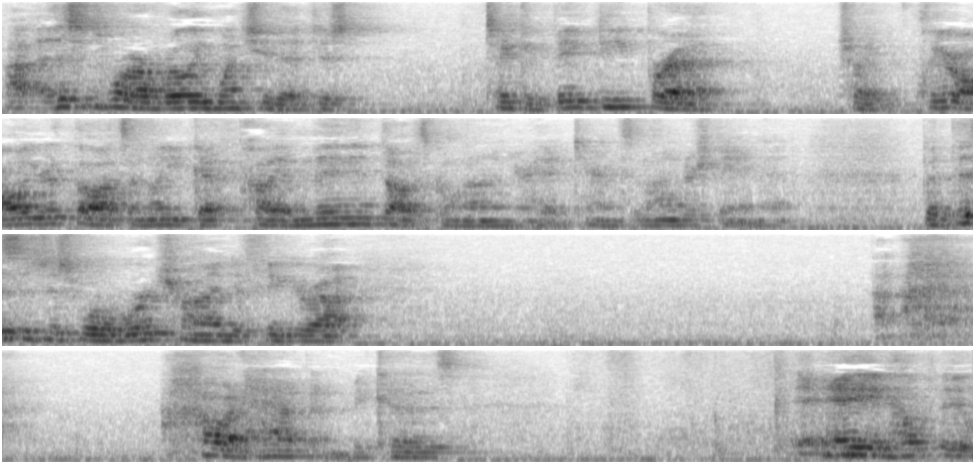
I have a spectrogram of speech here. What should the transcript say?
This is where I really want you to just take a big deep breath, try to clear all your thoughts. I know you've got probably a million thoughts going on in your head, Terence, and I understand that. But this is just where we're trying to figure out how it happened because a it helped it,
